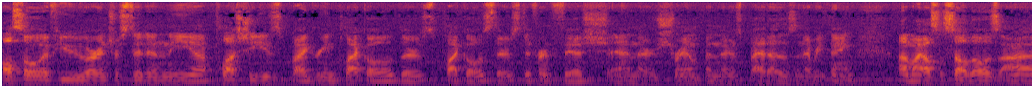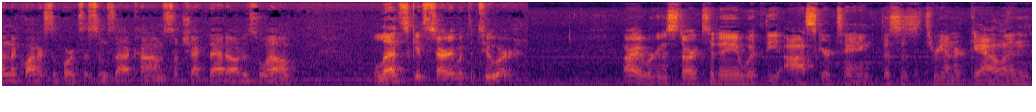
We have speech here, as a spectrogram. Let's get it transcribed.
Also, if you are interested in the uh, plushies by Green Pleco, there's plecos, there's different fish, and there's shrimp, and there's bettas and everything. Um, I also sell those on aquaticsupportsystems.com, so check that out as well. Let's get started with the tour. All right, we're gonna start today with the Oscar tank. This is a 300 gallon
